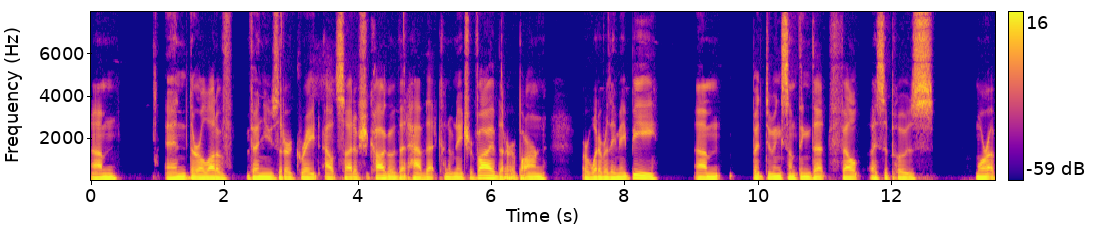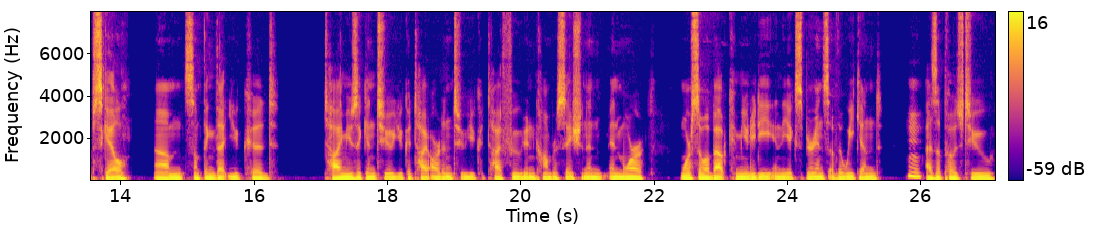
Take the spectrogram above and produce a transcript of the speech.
Um, and there are a lot of venues that are great outside of Chicago that have that kind of nature vibe, that are a barn or whatever they may be. Um, but doing something that felt, I suppose, more upscale, um, something that you could tie music into, you could tie art into, you could tie food and conversation, and and more more so about community in the experience of the weekend, Hmm. as opposed to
